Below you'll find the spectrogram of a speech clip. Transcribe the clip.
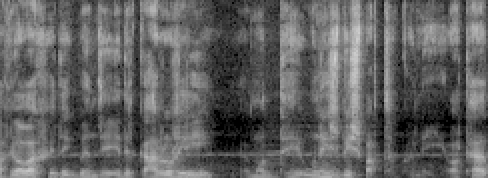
আপনি অবাক হয়ে দেখবেন যে এদের কারোরই মধ্যে উনিশ বিশ পার্থক্য নেই। অর্থাৎ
